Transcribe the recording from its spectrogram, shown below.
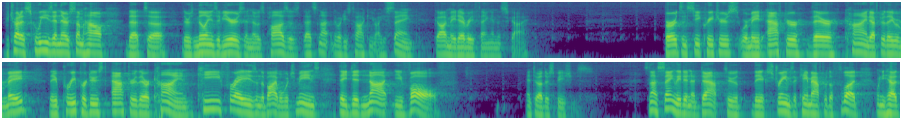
If you try to squeeze in there somehow that uh, there's millions of years in those pauses, that's not what he's talking about. He's saying God made everything in the sky. Birds and sea creatures were made after their kind. After they were made, they reproduced after their kind. Key phrase in the Bible, which means they did not evolve into other species. It's not saying they didn't adapt to the extremes that came after the flood when you had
